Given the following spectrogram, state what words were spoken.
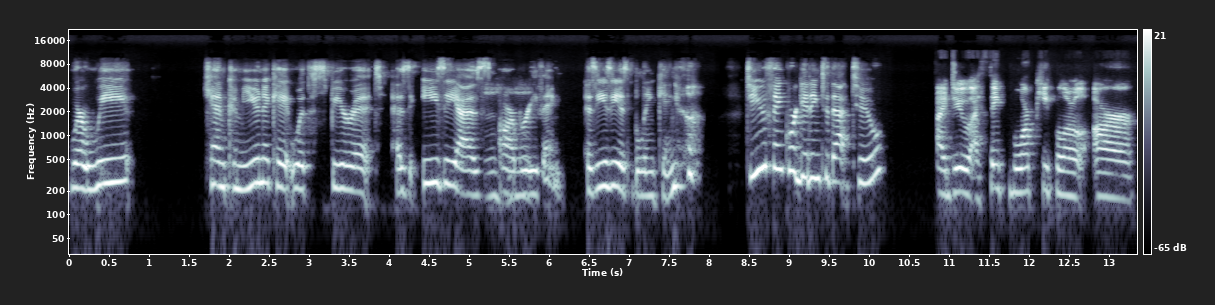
where we can communicate with spirit as easy as mm-hmm. our breathing, as easy as blinking. do you think we're getting to that too? I do. I think more people are, are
